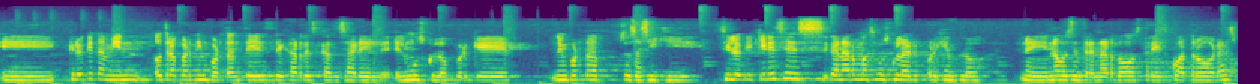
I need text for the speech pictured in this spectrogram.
eh, creo que también otra parte importante es dejar descansar el, músculo, porque no importa, o sea, si, si lo que quieres es ganar más muscular, por ejemplo, eh, no vas a entrenar dos, tres, cuatro horas,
